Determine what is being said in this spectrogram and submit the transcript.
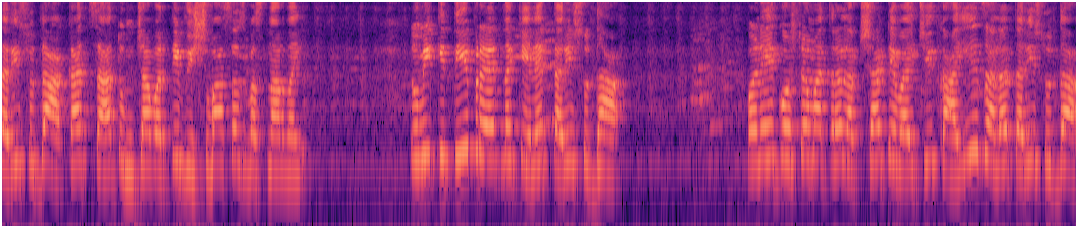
तरीसुद्धा आकाशचा तुमच्यावरती विश्वासच बसणार नाही. तुम्ही कितीही प्रयत्न केले तरीसुद्धा. पण एक गोष्ट मात्र लक्षात ठेवायची काही झालं तरीसुद्धा.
